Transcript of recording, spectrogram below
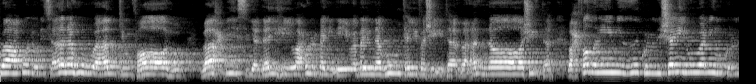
وأعقد لسانه وألجم فاه وأحبس يديه وحل بيني وبينه كيف شئت وأنا شئت واحفظني من كل شيء ومن كل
